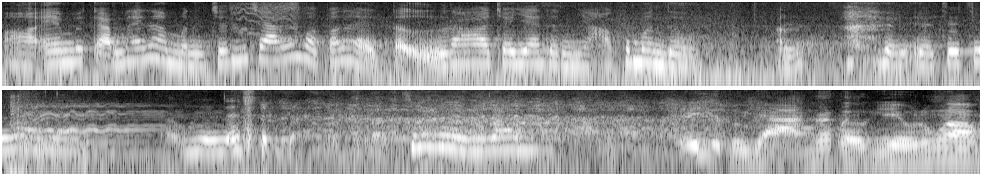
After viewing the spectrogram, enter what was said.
ờ, em mới cảm thấy là mình chín chắn Và có thể tự lo cho gia đình nhỏ của mình được. Anh- Dạ cho chú Linh Chú Quyền Linh ý của tôi già các tường nhiều đúng không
